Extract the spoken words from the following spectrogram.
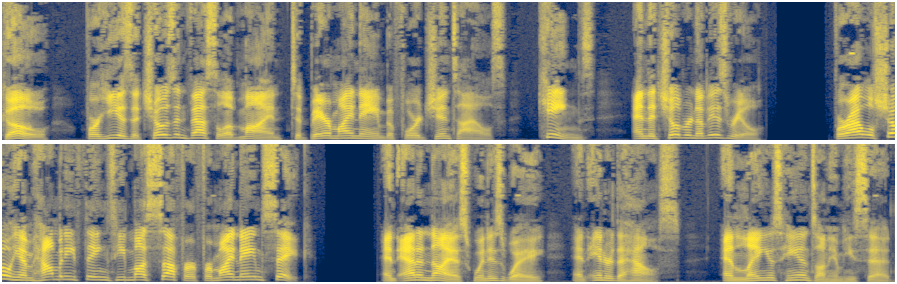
Go, for he is a chosen vessel of mine to bear my name before Gentiles, kings, and the children of Israel. For I will show him how many things he must suffer for my name's sake. And Ananias went his way and entered the house. And laying his hands on him, he said,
